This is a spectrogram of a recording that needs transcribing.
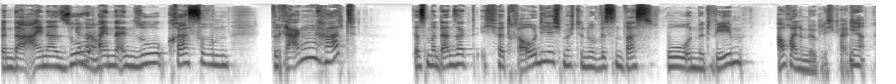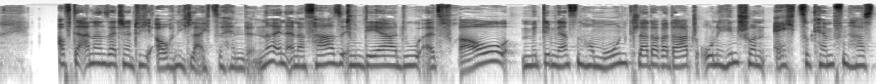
Wenn da einer so Genau. einen, einen so krasseren Drang hat, dass man dann sagt, ich vertraue dir, ich möchte nur wissen, was, wo und mit wem, auch eine Möglichkeit. Ja. Auf der anderen Seite natürlich auch nicht leicht zu handeln. Ne? In einer Phase, in der du als Frau mit dem ganzen Hormonkladderadatsch ohnehin schon echt zu kämpfen hast,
